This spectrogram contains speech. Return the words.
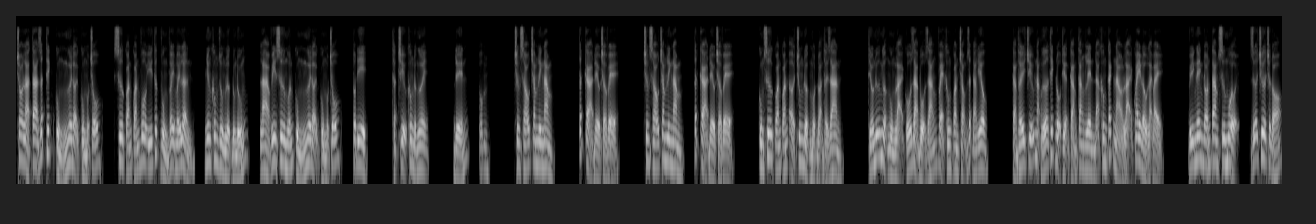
cho là ta rất thích cùng ngươi đợi cùng một chỗ. Sư quán quán vô ý thức vùng vây mấy lần, nhưng không dùng lực đúng đúng, là vi sư muốn cùng ngươi đợi cùng một chỗ. Tốt đi. Thật chịu không được ngươi. Đến, ôm. Chương sáu trăm linh năm. Tất cả đều trở về. Chương sáu trăm linh năm, tất cả đều trở về. Cùng sư quán quán ở chung được một đoạn thời gian. Thiếu nữ ngượng ngùng lại cố giả bộ dáng vẻ không quan trọng rất đáng yêu. Cảm thấy chịu nặng ứa thích độ thiện cảm tăng lên đã không cách nào lại quay đầu lại bảy vì nên đón tam sư muội, giữa trưa trước đó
